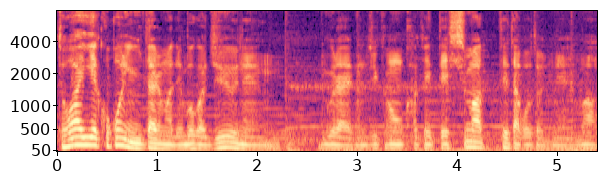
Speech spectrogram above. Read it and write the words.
とはいえここに至るまで僕は10年ぐらいの時間をかけてしまってたことにねま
